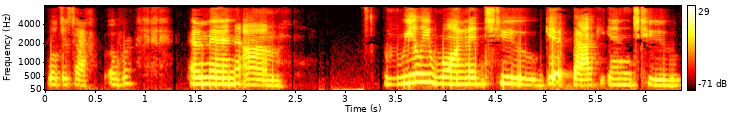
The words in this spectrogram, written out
We'll just have over. And then um, really wanted to get back into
